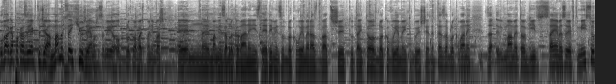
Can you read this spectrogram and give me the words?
Uwaga, pokazuję jak to działa. Mamy tutaj huge'e, ja muszę sobie je odblokować, ponieważ em, mam je zablokowane niestety, więc odblokowujemy raz, dwa, trzy. Tutaj to odblokowujemy i tu był jeszcze jeden ten zablokowany. Za mamy to git, stajemy sobie w tym miejscu.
